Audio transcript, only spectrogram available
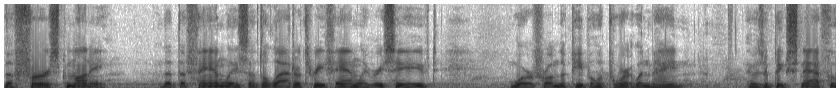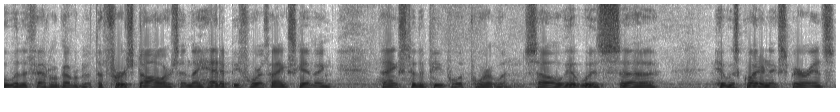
The first money that the families of the Ladder three family received were from the people of Portland, Maine. There was a big snafu with the federal government. The first dollars, and they had it before Thanksgiving, thanks to the people of Portland. So it was. Uh, it was quite an experience.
